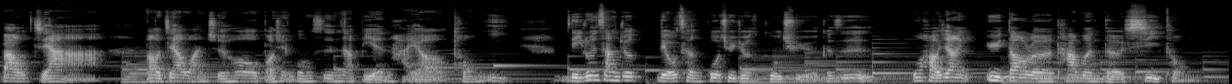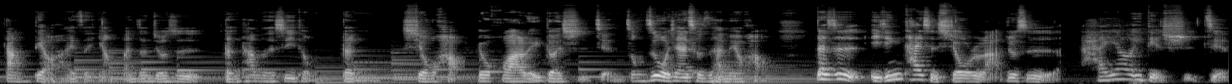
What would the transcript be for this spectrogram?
报价啊，报价完之后，保险公司那边还要同意。理论上就流程过去就是过去了，可是我好像遇到了他们的系统当掉还是怎样，反正就是等他们的系统等修好，又花了一段时间。总之我现在车子还没有好，但是已经开始修了啦，就是还要一点时间。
